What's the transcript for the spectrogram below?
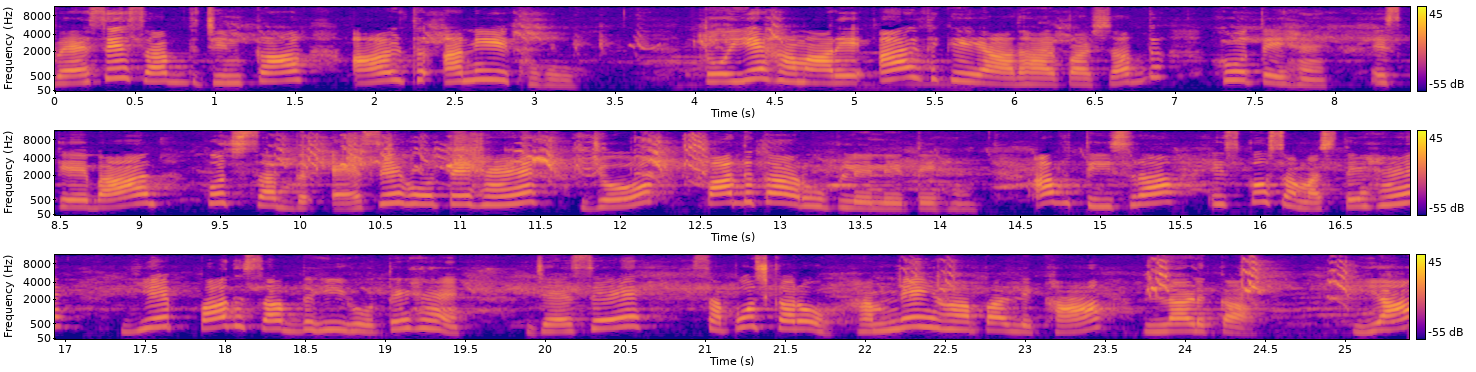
वैसे शब्द जिनका अर्थ अनेक हो। तो ये हमारे अर्थ के आधार पर शब्द होते हैं। इसके बाद कुछ शब्द ऐसे होते हैं जो पद का रूप ले लेते हैं। अब तीसरा इसको समझते हैं। ये पद शब्द ही होते हैं। जैसे, सपोज़ करो, हमने यहाँ पर लिखा लड़का या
